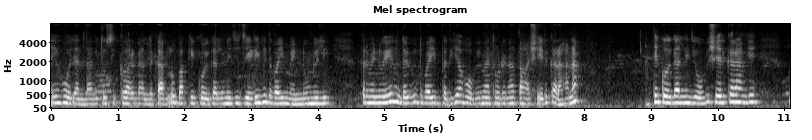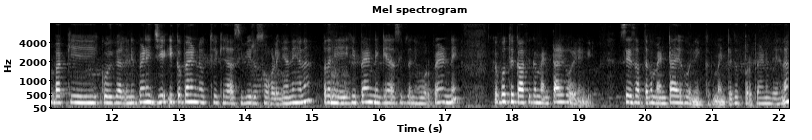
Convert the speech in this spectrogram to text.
ਇਹ ਹੋ ਜਾਂਦਾ ਵੀ ਤੁਸੀਂ ਇੱਕ ਵਾਰ ਗੱਲ ਕਰ ਲਓ, ਬਾਕੀ ਕੋਈ ਗੱਲ ਨਹੀਂ ਜੀ, ਜਿਹੜੀ ਵੀ ਦਵਾਈ ਮੈਨੂੰ ਮਿਲੀ, ਪਰ ਮੈਨੂੰ ਇਹ ਹੁੰਦਾ ਵੀ ਦਵਾਈ ਵਧੀਆ ਹੋਵੇ, ਮੈਂ ਤੁਹਾਡੇ ਨਾਲ ਤਾਂ ਸ਼ੇਅਰ ਕਰਾਂ, ਹਨਾ? ਤੇ ਕੋਈ ਗੱਲ ਨਹੀਂ ਜੀ, ਉਹ ਵੀ ਸ਼ੇਅਰ ਕਰਾਂਗੇ। ਬਾਕੀ ਕੋਈ ਗੱਲ ਨਹੀਂ ਭੈਣੇ, ਜੀ ਇੱਕ ਭੈਣ ਨੇ ਉੱਥੇ ਕਿਹਾ ਸੀ ਵੀ ਰਸੌਲੀਆਂ ਨੇ, ਹਨਾ? ਪਤਾ ਨਹੀਂ ਇਹੀ ਭੈਣ ਨੇ ਕਿਹਾ ਸੀ, ਪਤਾ ਨਹੀਂ ਹੋਰ ਭੈਣ ਨੇ। ਕਿਉਂਕਿ ਉੱਥੇ ਕਾਫੀ ਕਮੈਂਟ ਆਏ ਹੋਏ ਨੇਗੇ। 6-7 ਕਮੈਂਟ ਆਏ ਹੋਏ ਨੇ ਇੱਕ ਕਮੈਂਟ ਦੇ ਉੱਪਰ ਭੈਣ ਦੇ, ਹਨਾ?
